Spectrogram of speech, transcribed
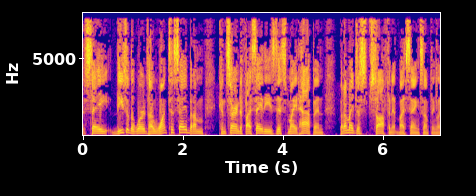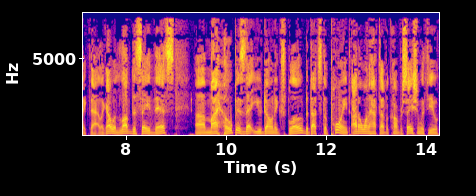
say these are the words I want to say, but I'm concerned if I say these, this might happen. But I might just soften it by saying something like that. Like I would love to say this. Uh, my hope is that you don't explode, but that's the point. I don't want to have to have a conversation with you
